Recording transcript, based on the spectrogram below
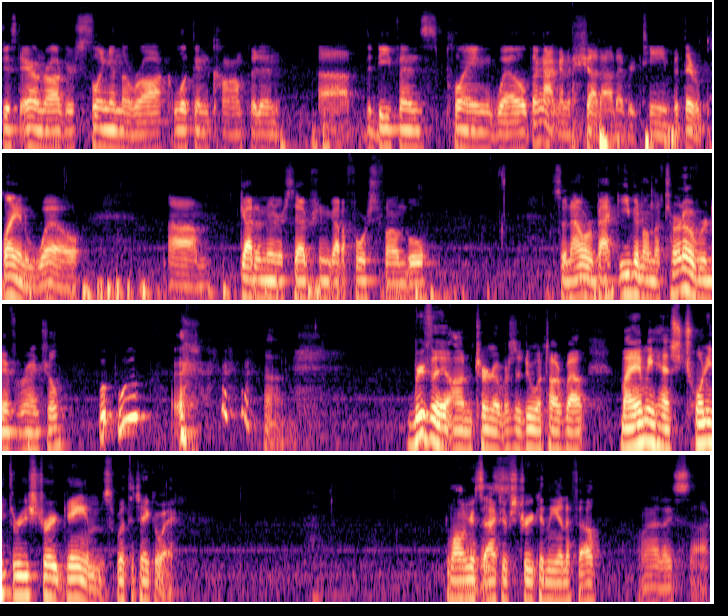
just Aaron Rodgers slinging the rock, looking confident. Uh, the defense playing well. They're not going to shut out every team, but they were playing well. Um, got an interception, got a forced fumble. So now we're back even on the turnover differential. Whoop whoop. Briefly on turnovers, I do want to talk about Miami has 23 straight games with a takeaway. Longest Yeah, active streak in the NFL. Well, they suck.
